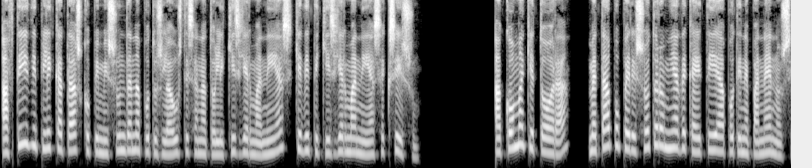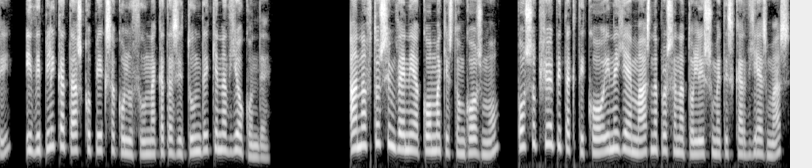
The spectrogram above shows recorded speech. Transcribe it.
Αυτοί οι διπλοί κατάσκοποι μισούνταν από τους λαούς της Ανατολικής Γερμανίας και Δυτικής Γερμανίας εξίσου. Ακόμα και τώρα, μετά από περισσότερο μια δεκαετία από την επανένωση, οι διπλοί κατάσκοποι εξακολουθούν να καταζητούνται και να διώκονται. Αν αυτό συμβαίνει ακόμα και στον κόσμο, πόσο πιο επιτακτικό είναι για εμάς να προσανατολίσουμε τις καρδιές μας,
